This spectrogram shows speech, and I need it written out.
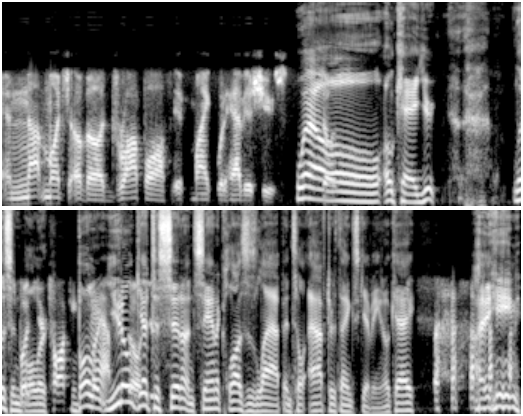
and not much of a drop off if Mike would have issues. Well, okay, you listen, Bowler. Bowler, cap, you don't so get to sit on Santa Claus's lap until after Thanksgiving. Okay, I mean,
